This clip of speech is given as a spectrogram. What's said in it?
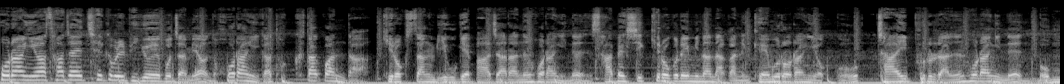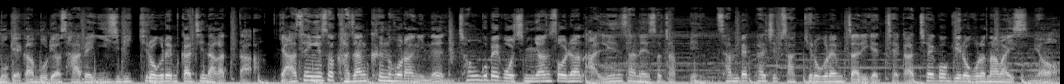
호랑이와 사자의 체급을 비교해보자면 호랑이가 더 크다고 한다. 기록상 미국의 바자라는 호랑이는 410kg이나 나가는 괴물호랑이였고 자이푸르라는 호랑이는 몸무게가 무려 422kg까지 나갔다. 야생에서 가장 큰 호랑이는 1950년 소련 알린산에서 잡힌 384kg짜리 개체가 최고 기록으로 남아있으며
